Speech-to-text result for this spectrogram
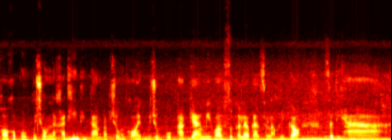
ขอขอบคุณคุณผู้ชมนะคะ ที่ติดตามรับชมขอให้คุณผู้ชมปลูกผักอย่างมีความสุขกันแล้วกันสำหรับวันนี้ก็สวัสดีค่ะ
